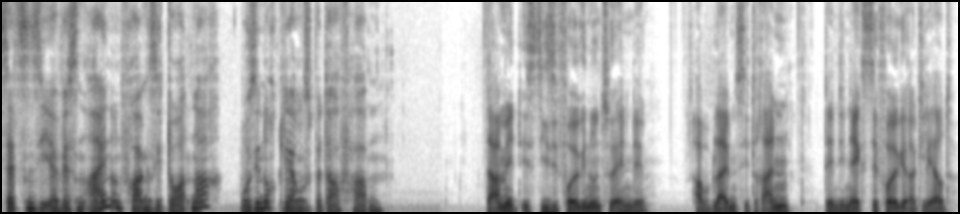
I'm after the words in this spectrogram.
Setzen Sie Ihr Wissen ein und fragen Sie dort nach, wo Sie noch Klärungsbedarf haben. Damit ist diese Folge nun zu Ende. Aber bleiben Sie dran, denn die nächste Folge erklärt,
